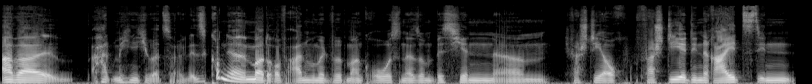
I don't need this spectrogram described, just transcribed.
aber hat mich nicht überzeugt. Es kommt ja immer darauf an, womit wird man groß. Ne? So ein bisschen, ähm, ich verstehe auch, verstehe den Reiz, den,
